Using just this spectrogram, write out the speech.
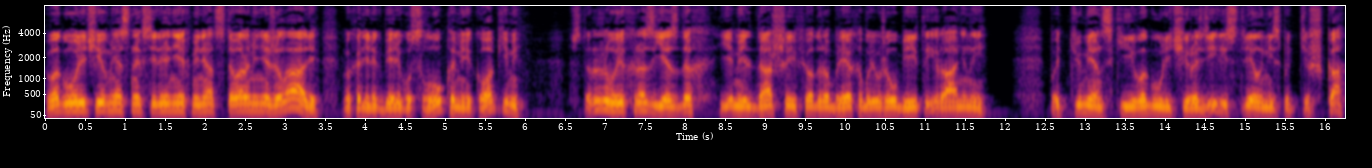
Вагуличи в местных селениях меняться товарами не желали, выходили к берегу с луками и копьями. В сторожевых разъездах Емельдаши и Федора Бреха были уже убиты и ранены. Подтюменские вагуличи разили стрелами из-под тишка,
